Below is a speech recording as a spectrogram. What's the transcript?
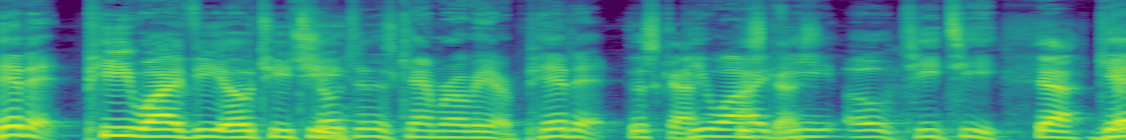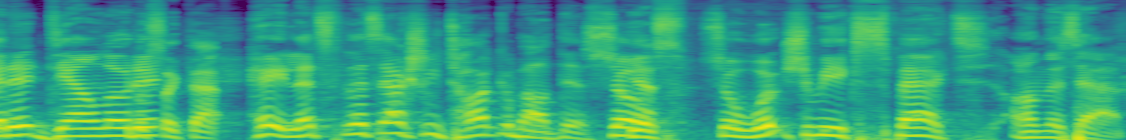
Pivot. P Y V O T Show it to this camera over here. Pivot. This guy. P Y. V O T T. Yeah. Get it. Download Looks it. like that. Hey, let's let's actually talk about this. So Yes. so what should we expect on this app?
